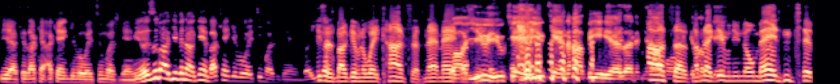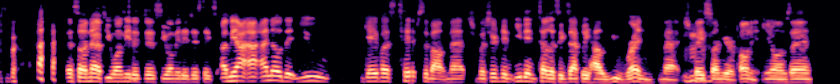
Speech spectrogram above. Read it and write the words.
yeah, because I can't I can't give away too much game. You know, it's about giving out game, but I can't give away too much game. But you He don't says about giving away concepts, not mad Wow, you you can't you cannot be here then if you're not willing to concepts. give I'm not game. giving you no Madden tips, bro. And so now, if you want me to just, you want me to just, ex- I mean, I I- I know that you gave us tips about match, but you didn't you didn't tell us exactly how you run match based on your opponent. You know what I'm saying?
